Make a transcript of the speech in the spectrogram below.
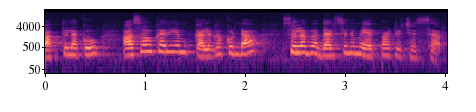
భక్తులకు అసౌకర్యం కలగకుండా సులభ దర్శనం ఏర్పాటు చేశారు.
